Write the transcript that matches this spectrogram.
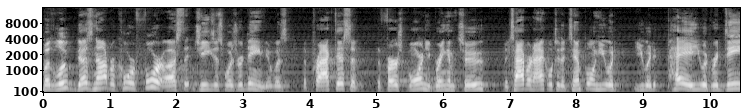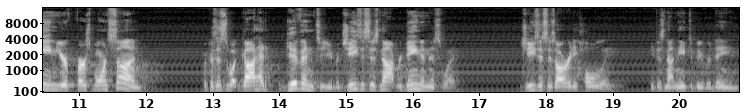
but Luke does not record for us that Jesus was redeemed. It was the practice of the firstborn. You bring him to the tabernacle, to the temple, and you would, you would pay, you would redeem your firstborn son. Because this is what God had given to you. But Jesus is not redeemed in this way. Jesus is already holy. He does not need to be redeemed.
